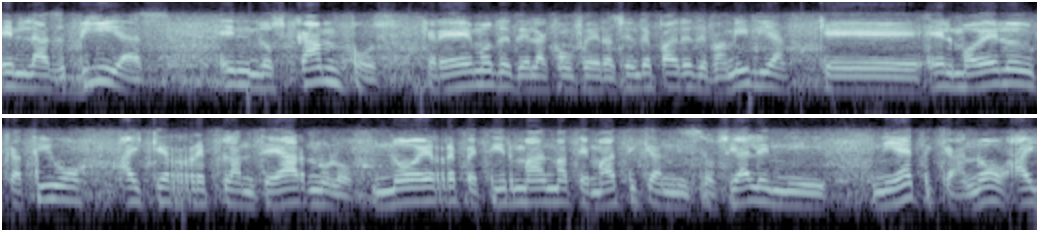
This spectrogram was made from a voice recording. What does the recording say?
en las vías, en los campos. Creemos desde la Confederación de Padres de Familia que el modelo educativo hay que replanteárnoslo. No es repetir más matemáticas, ni sociales, ni, ni ética. No, hay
